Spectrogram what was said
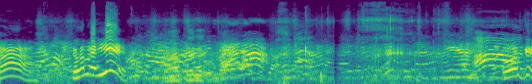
ఆ, ఇలా వెయ్యి ఓకే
